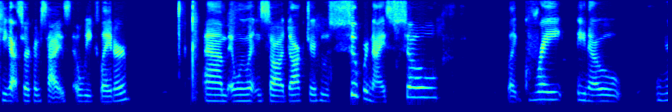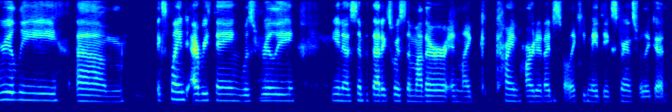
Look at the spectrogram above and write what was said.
he got circumcised a week later um, and we went and saw a doctor who was super nice so like great you know really um, explained everything was really you know sympathetic towards the mother and like kind hearted i just felt like he made the experience really good.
